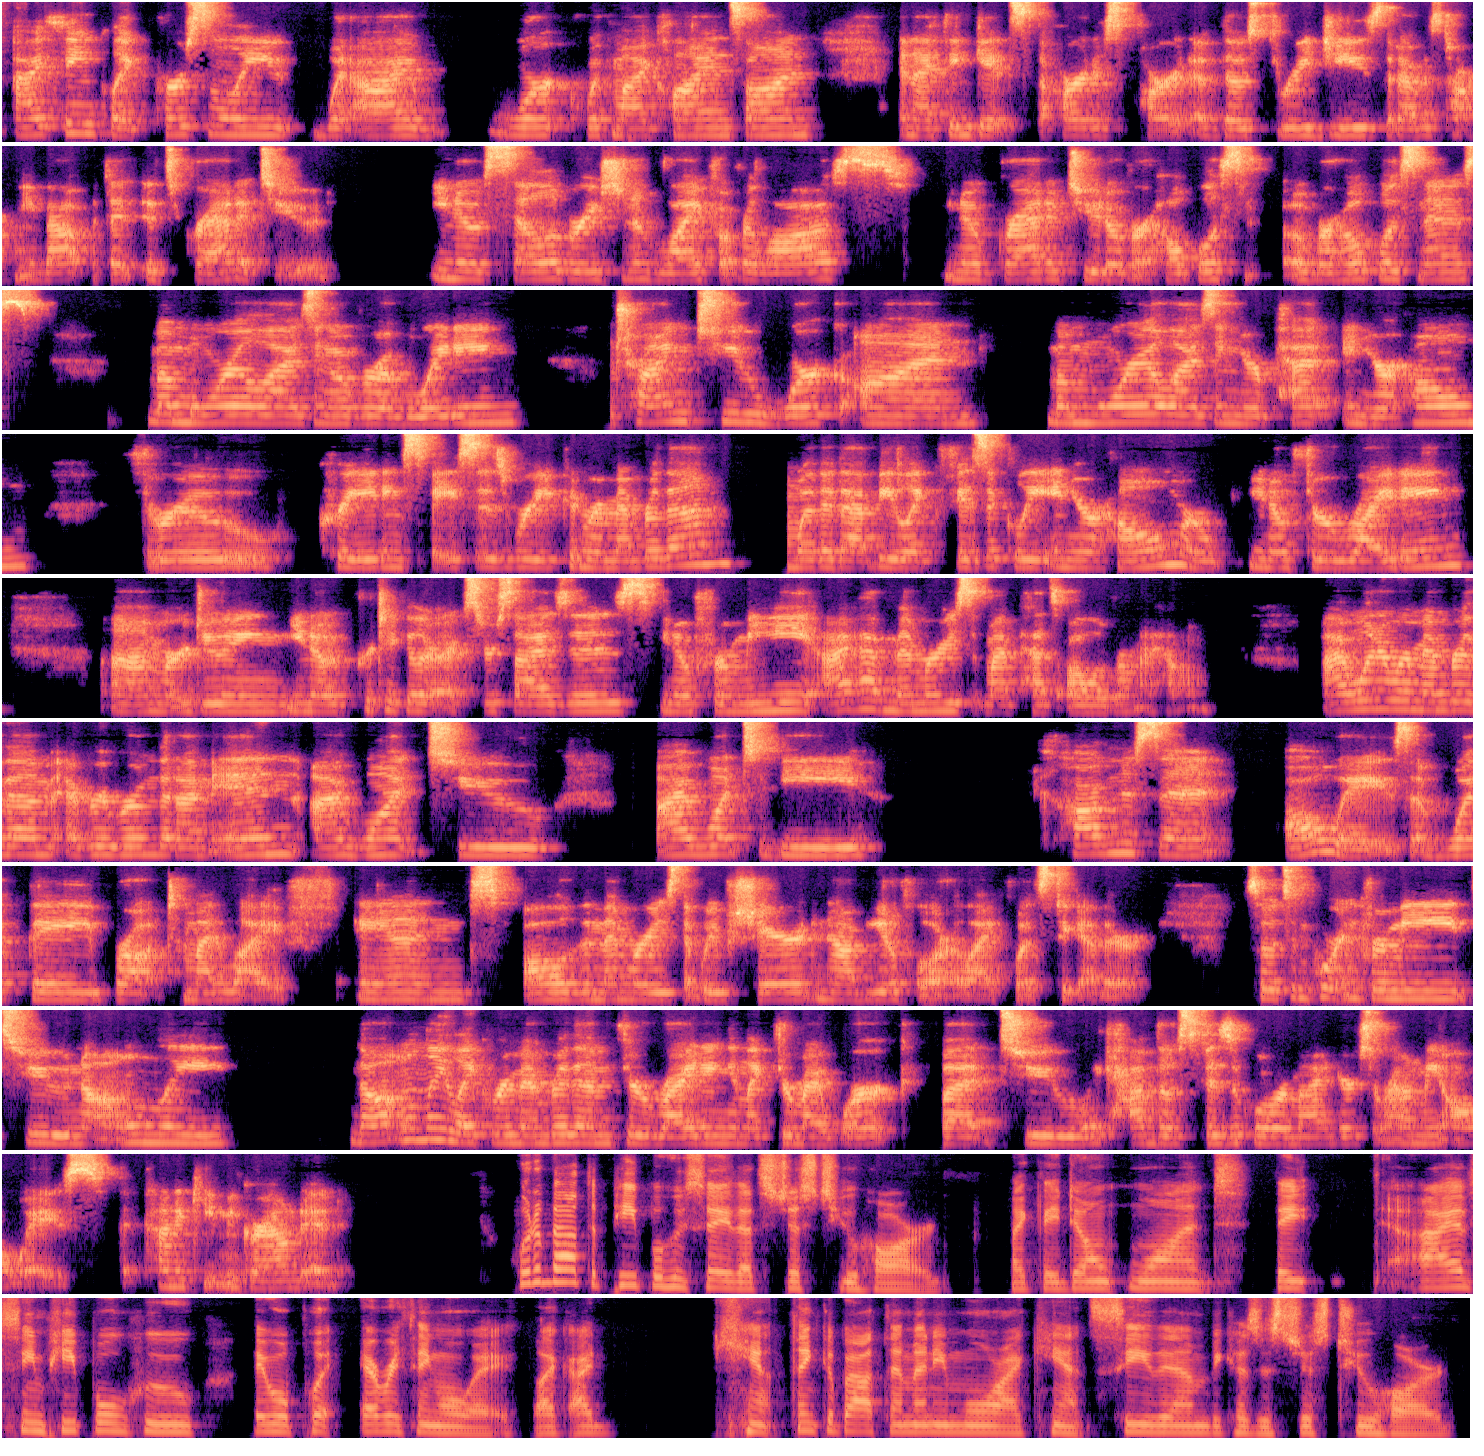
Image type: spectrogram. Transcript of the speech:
I think, like personally, what I work with my clients on, and I think it's the hardest part of those three G's that I was talking about, but it's gratitude. You know, celebration of life over loss. You know, gratitude over helpless over hopelessness, memorializing over avoiding, trying to work on memorializing your pet in your home through creating spaces where you can remember them, whether that be like physically in your home or, you know, through writing um, or doing, you know, particular exercises. You know, for me, I have memories of my pets all over my home. I want to remember them every room that I'm in. I want to, I want to be cognizant always of what they brought to my life and all of the memories that we've shared and how beautiful our life was together. So it's important for me to not only not only like remember them through writing and like through my work, but to like have those physical reminders around me always that kind of keep me grounded. What about the people who say that's just too hard? Like they don't want they I have seen people who they will put everything away. Like I can't think about them anymore. I can't see them because it's just too hard.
